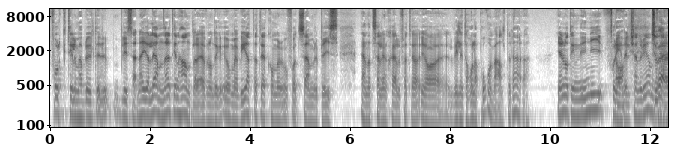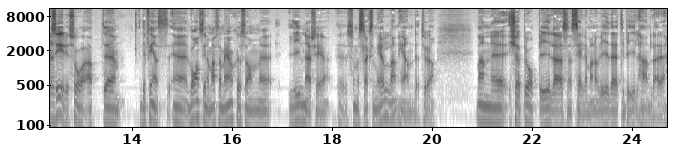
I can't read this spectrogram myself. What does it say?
folk till och med har blivit, blir så här, nej jag lämnar det till en handlare även om, det, om jag vet att jag kommer att få ett sämre pris än att sälja den själv för att jag, jag vill inte hålla på med allt det där. Är det någonting ni- får in Ja, eller känner du igen det Tyvärr så är det så att eh, det finns eh, vansinnig massa människor som eh, livnär sig eh, som en slags mellanhänder tror jag. Man eh, köper upp bilar, sen säljer man dem vidare till bilhandlare.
